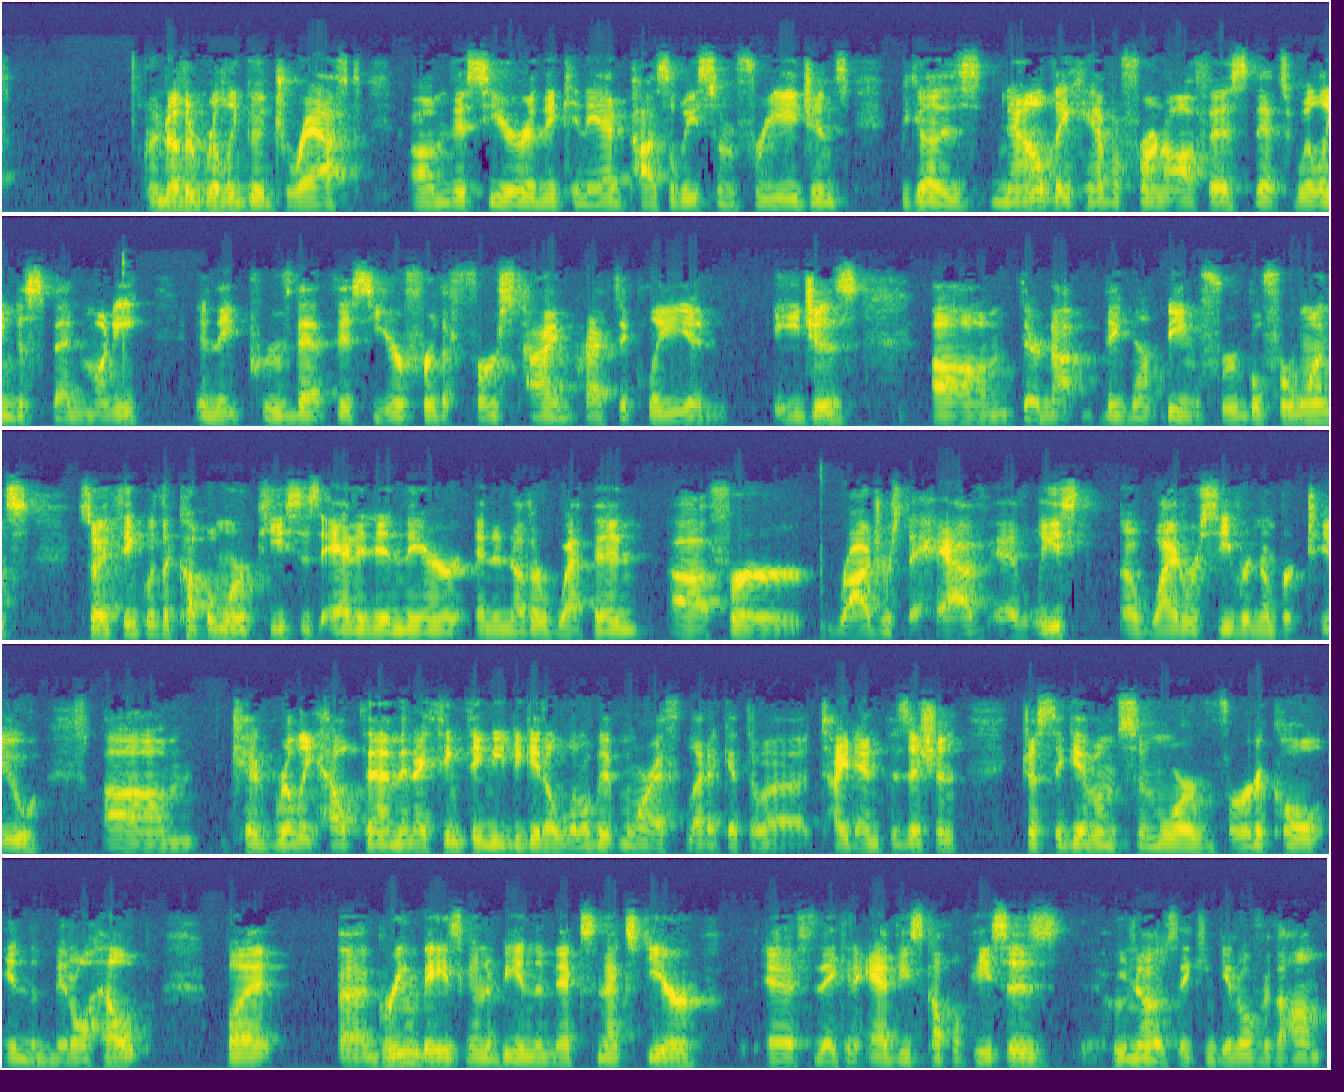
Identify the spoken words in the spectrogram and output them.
another really good draft um, this year and they can add possibly some free agents because now they have a front office that's willing to spend money and they proved that this year for the first time practically in ages um, they're not they weren't being frugal for once so i think with a couple more pieces added in there and another weapon uh, for Rodgers to have at least a wide receiver number two um, could really help them. And I think they need to get a little bit more athletic at the uh, tight end position just to give them some more vertical in the middle help. But uh, Green Bay is going to be in the mix next year. If they can add these couple pieces, who knows? They can get over the hump.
